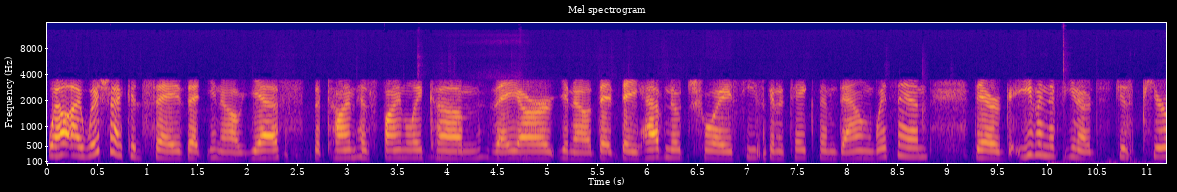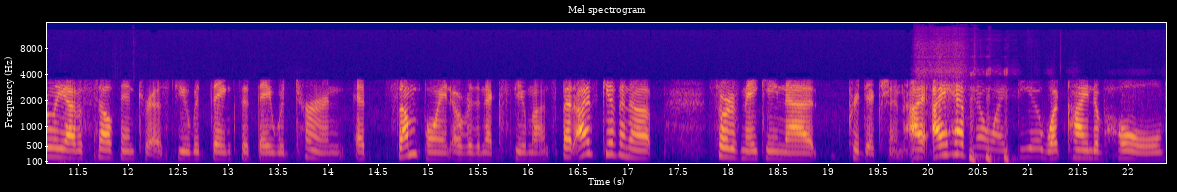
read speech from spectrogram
Well, I wish I could say that, you know, yes, the time has finally come. They are, you know, that they, they have no choice. He's going to take them down with him. They're even if, you know, just purely out of self-interest, you would think that they would turn at some point over the next few months. But I've given up sort of making that prediction. I, I have no idea what kind of hold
